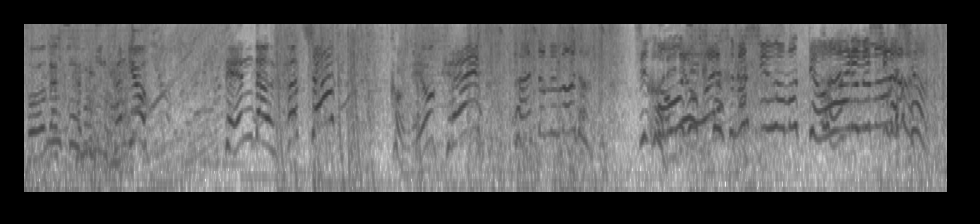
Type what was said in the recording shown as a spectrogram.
方角確認完了全弾発射これを食らえファントムモードこれで終わらせます復讐を持って終わりにしましょう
